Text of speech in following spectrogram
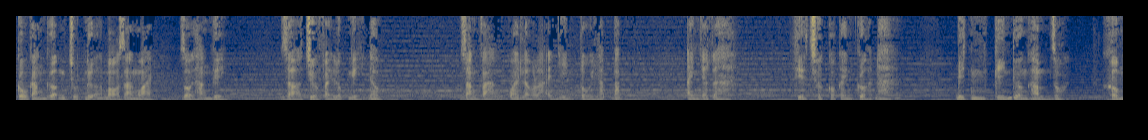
Cố gắng gượng chút nữa bò ra ngoài rồi hãng nghỉ. Giờ chưa phải lúc nghỉ đâu. Răng vàng quay đầu lại nhìn tôi lắp bắp. "Anh nhất à, phía trước có cánh cửa đá, bịt kín đường hầm rồi, không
